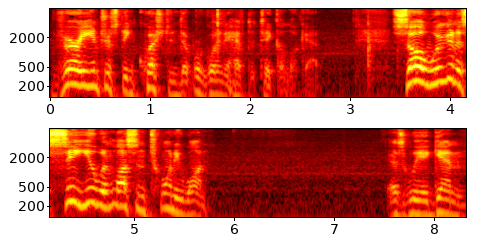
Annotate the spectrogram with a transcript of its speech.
Very interesting question that we're going to have to take a look at. So we're going to see you in lesson 21 as we again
